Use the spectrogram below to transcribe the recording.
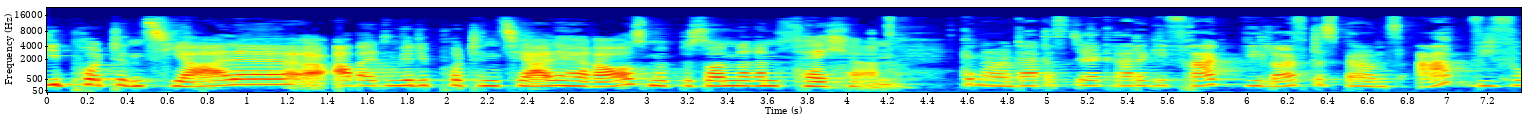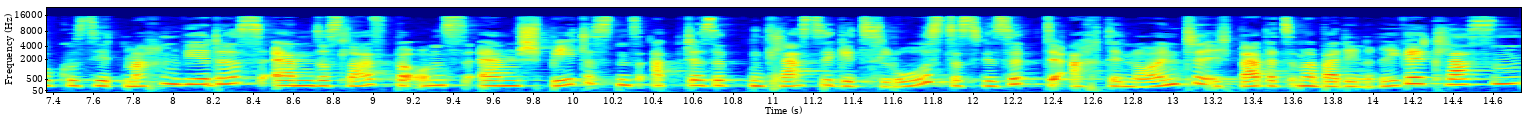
die Potenziale, arbeiten wir die Potenziale heraus mit besonderen Fächern. Genau, da hattest du ja gerade gefragt, wie läuft das bei uns ab? Wie fokussiert machen wir das? Ähm, das läuft bei uns ähm, spätestens ab der siebten Klasse geht's los, dass wir siebte, achte, neunte, ich bleibe jetzt immer bei den Regelklassen,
